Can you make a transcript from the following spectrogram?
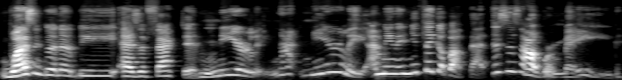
wasn't going to be as effective nearly not nearly i mean and you think about that this is how we're made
